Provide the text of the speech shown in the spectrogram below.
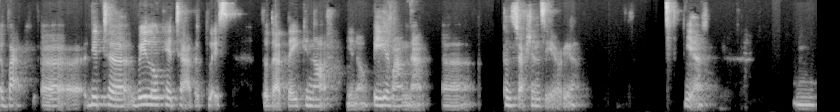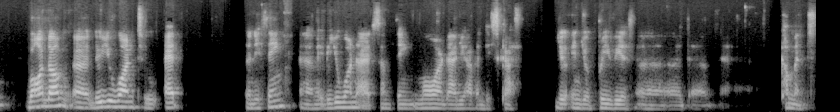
uh, need to relocate to other place so that they cannot, you know, be around that uh, constructions area. Yeah. Mm. Bottom, uh, do you want to add anything? Uh, maybe you want to add something more that you haven't discussed in your previous uh, uh, comments.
